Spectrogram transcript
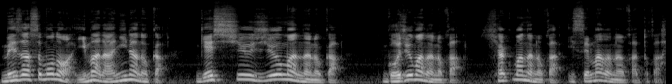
目指すものは今何なのか月収10万なのか50万なのか100万なのか1000万なのかとか、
